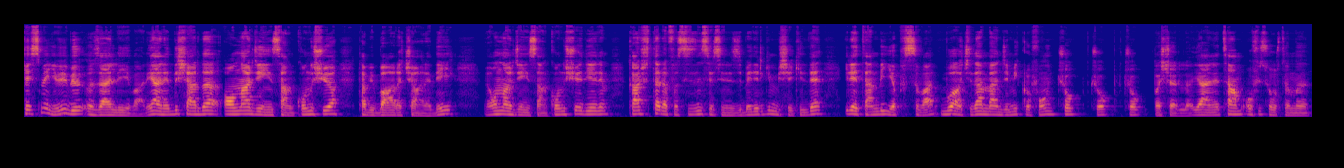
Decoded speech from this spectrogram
kesme gibi bir özelliği var. Yani dışarıda onlarca insan konuşuyor. Tabi bağıra çağıra değil. E, Onlarca insan konuşuyor diyelim. Karşı tarafa sizin sesinizi belirgin bir şekilde ileten bir yapısı var. Bu açıdan bence mikrofon çok çok çok başarılı. Yani tam ofis ortamı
